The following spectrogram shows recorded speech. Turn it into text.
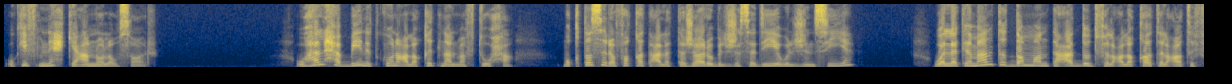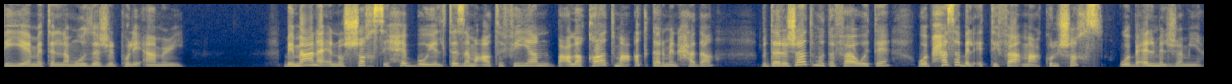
وكيف بنحكي عنه لو صار؟ وهل حابين تكون علاقتنا المفتوحة مقتصرة فقط على التجارب الجسدية والجنسية؟ ولا كمان تتضمن تعدد في العلاقات العاطفية مثل نموذج البوليامري بمعنى إنه الشخص يحب ويلتزم عاطفياً بعلاقات مع أكثر من حدا بدرجات متفاوتة وبحسب الاتفاق مع كل شخص وبعلم الجميع.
